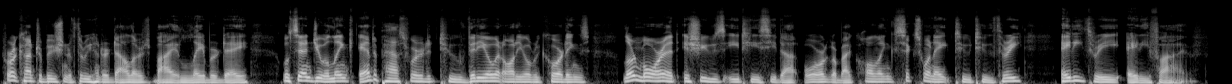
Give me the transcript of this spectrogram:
for a contribution of $300 by Labor Day. We'll send you a link and a password to video and audio recordings Learn more at issuesetc.org or by calling 618 223 8385.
